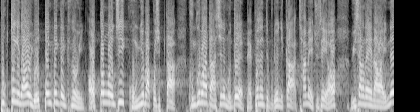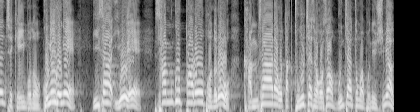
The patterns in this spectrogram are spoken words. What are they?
폭등이 나올 요 땡땡땡 코인 어떤 건지 공유받고 싶다. 궁금하다 하시는 분들 100% 무료니까 참여해 주세요. 위상단에 나와 있는 제 개인 번호 010에 2425에 3985 번호로 감사라고 딱 두 글자 적어서 문자 한 통만 보내주시면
